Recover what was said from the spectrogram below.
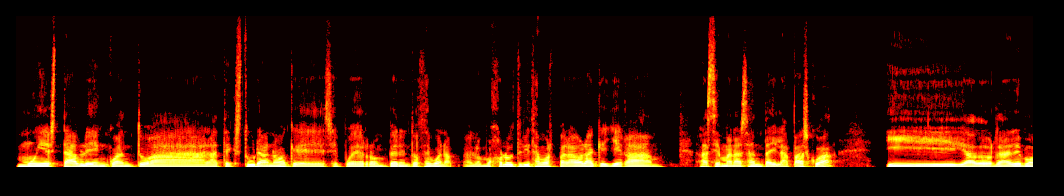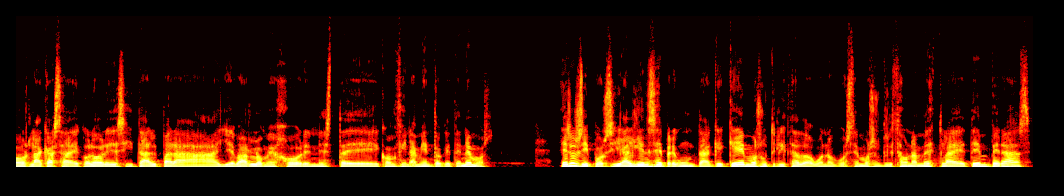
muy estable en cuanto a la textura, ¿no? Que se puede romper. Entonces, bueno, a lo mejor lo utilizamos para ahora que llega la Semana Santa y la Pascua. Y adornaremos la casa de colores y tal para llevarlo mejor en este confinamiento que tenemos. Eso sí, por si alguien se pregunta, ¿qué, ¿qué, hemos utilizado? Bueno, pues hemos utilizado una mezcla de témperas,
